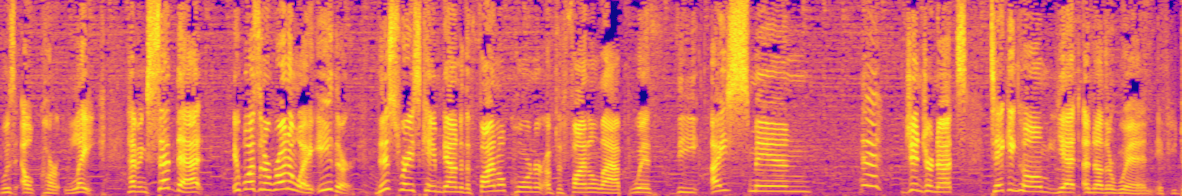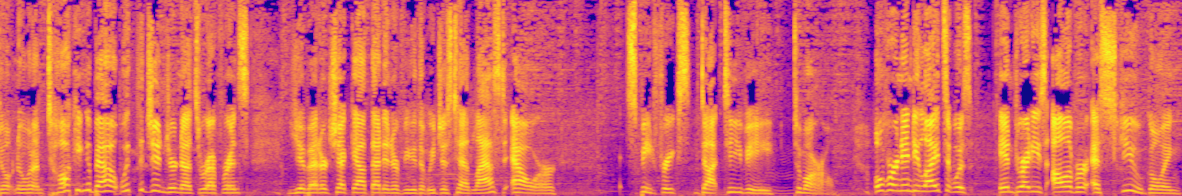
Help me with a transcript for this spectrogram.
was Elkhart Lake. Having said that, it wasn't a runaway either. This race came down to the final corner of the final lap with the Iceman eh, Ginger Nuts taking home yet another win. If you don't know what I'm talking about with the Ginger Nuts reference, you better check out that interview that we just had last hour at speedfreaks.tv tomorrow. Over in Indy Lights, it was Andretti's Oliver Askew going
